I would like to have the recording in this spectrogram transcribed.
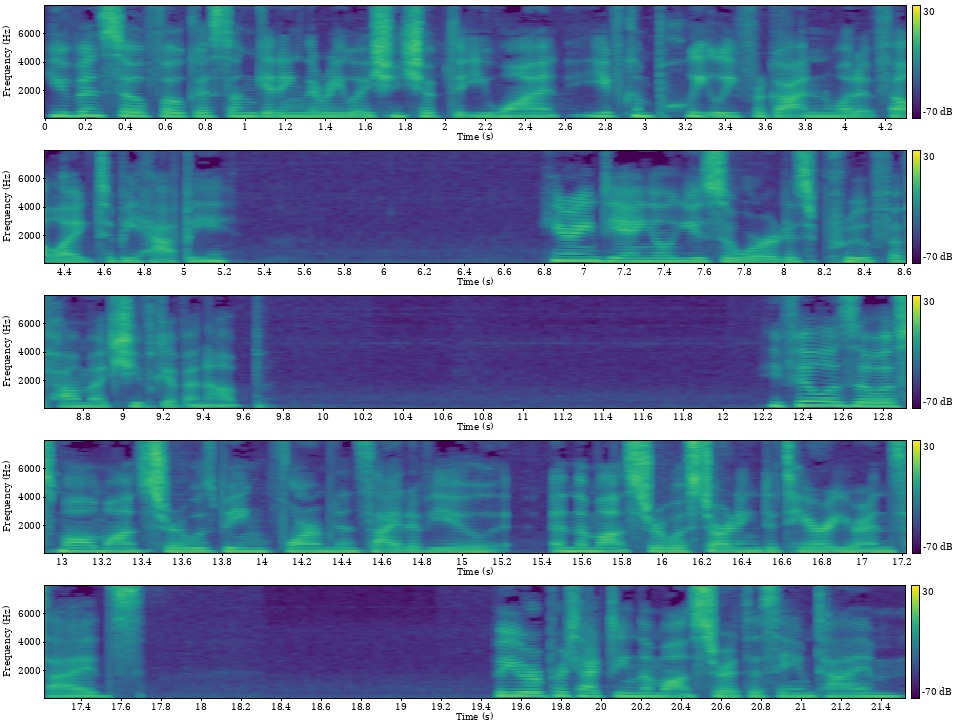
You've been so focused on getting the relationship that you want, you've completely forgotten what it felt like to be happy. Hearing Daniel use the word is proof of how much you've given up. You feel as though a small monster was being formed inside of you, and the monster was starting to tear at your insides. But you were protecting the monster at the same time.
